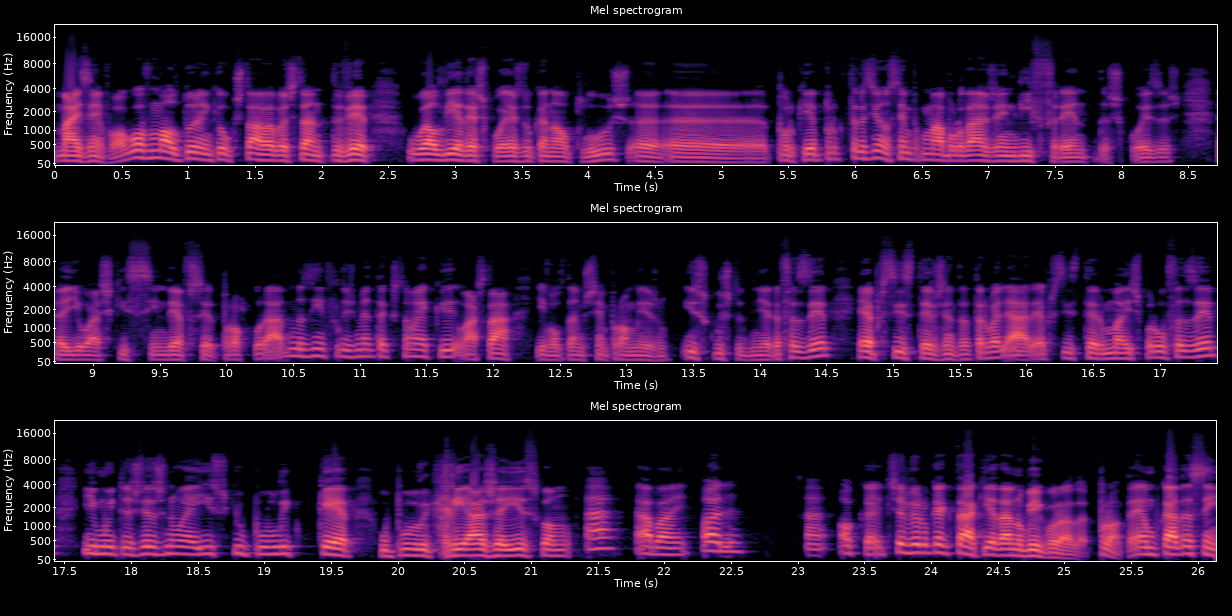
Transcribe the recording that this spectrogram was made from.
mais em voga. Houve uma altura em que eu gostava bastante de ver o El Dia Después do Canal Plus. porquê? Porque traziam sempre uma abordagem diferente das coisas, e eu acho que isso sim deve ser procurado, mas infelizmente a questão é que, lá está, e voltamos sempre ao mesmo, isso custa dinheiro dinheiro a fazer, é preciso ter gente a trabalhar, é preciso ter meios para o fazer e muitas vezes não é isso que o público quer. O público reage a isso como: ah, está bem, olha, ah, ok, deixa eu ver o que é que está aqui a dar no Big Brother. Pronto, é um bocado assim.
